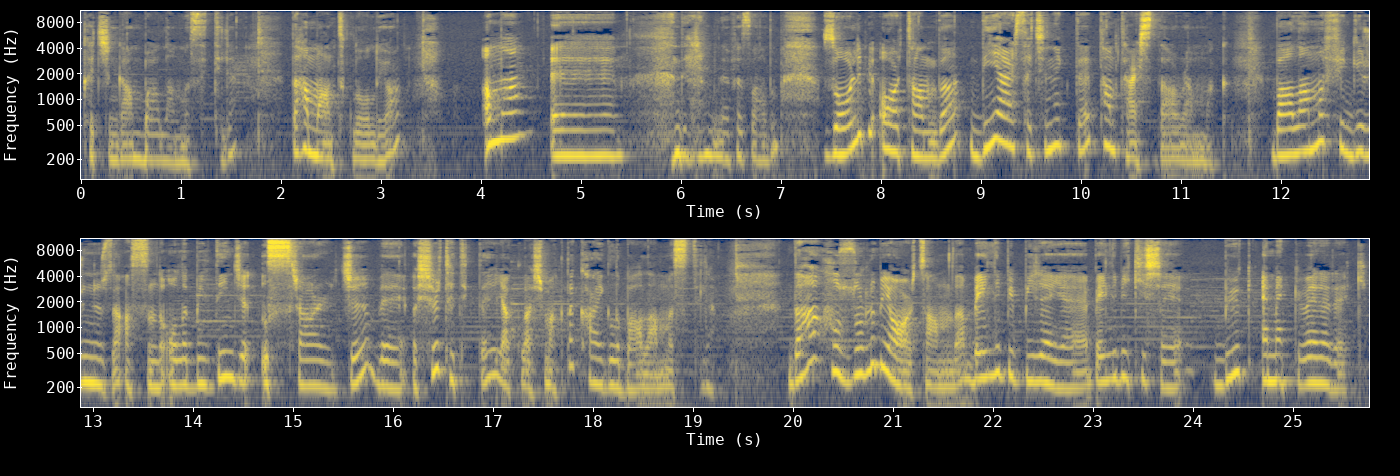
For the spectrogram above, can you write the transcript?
kaçıngan bağlanma stili daha mantıklı oluyor. Ama Ee, derin bir nefes aldım. Zorlu bir ortamda diğer seçenek de tam tersi davranmak. Bağlanma figürünüze aslında olabildiğince ısrarcı ve aşırı tetikte yaklaşmakta kaygılı bağlanma stili. Daha huzurlu bir ortamda belli bir bireye, belli bir kişiye büyük emek vererek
